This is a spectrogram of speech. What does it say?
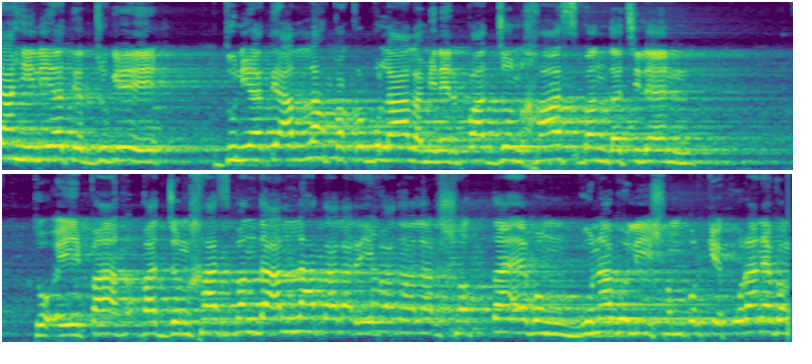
জাহিলিয়াতের যুগে দুনিয়াতে আল্লাহ পাকরবুল আলমিনের পাঁচজন খাস বান্দা ছিলেন। তো এই পাঁচজন খাস বান্দা আল্লাহ তালার ইবাদ আল্লাহর সত্তা এবং গুণাবলী সম্পর্কে কোরআন এবং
